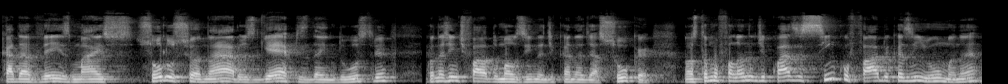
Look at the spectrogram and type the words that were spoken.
cada vez mais solucionar os gaps da indústria. Quando a gente fala de uma usina de cana-de-açúcar, nós estamos falando de quase cinco fábricas em uma, né?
